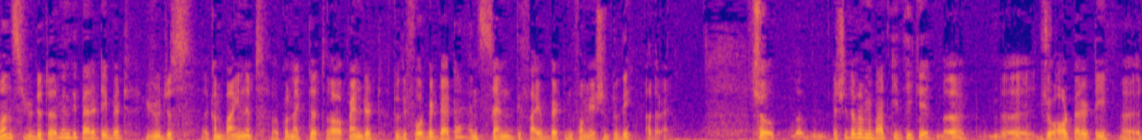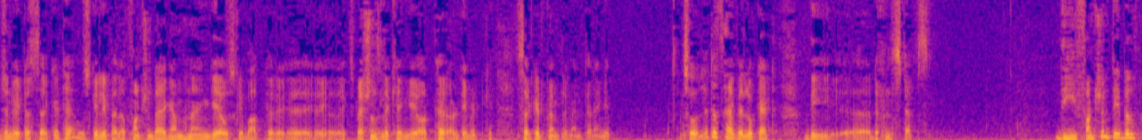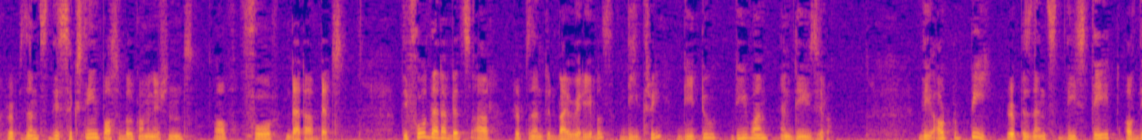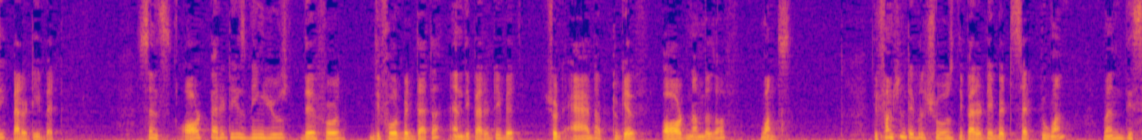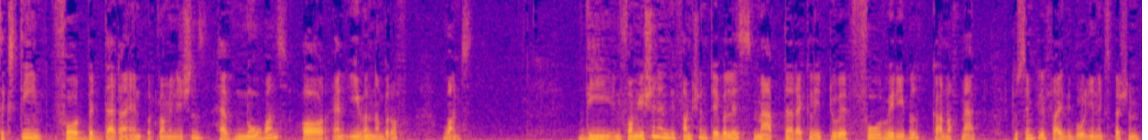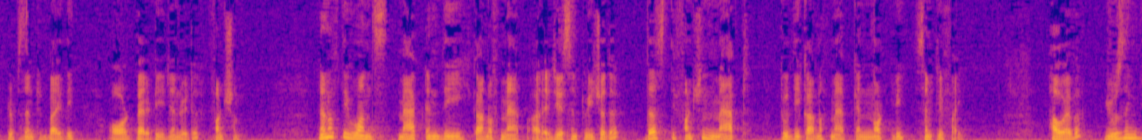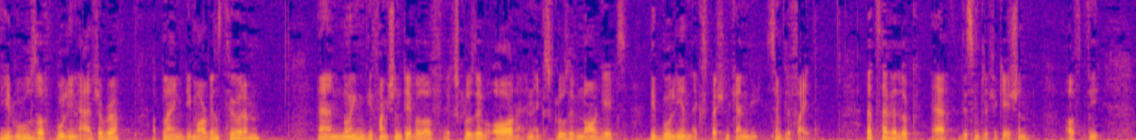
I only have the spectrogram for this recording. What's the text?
once you determine the parity bit you just combined connect append it the four bit data and send the five bit information to the other end so پچھلی دفعہ ہم نے بات کی تھی کہ جو اور جنریٹر سرکٹ ہے اس کے لیے پہلے فنکشن ڈائگرام بنائیں گے اور اس کے بعد پھر ایکسپریشن لکھیں گے اور پھر الٹیمیٹلی سرکٹ کو امپلیمنٹ کریں گے so let's have a look at the different steps the function table represents the sixteen possible combination of four data bits the four data bits are represented by variables D three D two D one and D zero The output P represents the state of the parity bit. Since odd parity is being used, therefore the 4-bit data and the parity bit should add up to give odd numbers of 1s. The function table shows the parity bit set to 1 when the 16 4-bit data input combinations have no 1s or an even number of 1s. The information in the function table is mapped directly to a 4-variable Karnaugh map to simplify the Boolean expression represented by the odd parity generator function. None of the ones mapped in the Carnot map are adjacent to each other, thus the function mapped to the Carnot map cannot be simplified. However, using the rules of Boolean algebra, applying De Morgan's theorem, and knowing the function table of exclusive OR and exclusive NOR gates, the Boolean expression can be simplified. Let's have a look at the simplification of the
